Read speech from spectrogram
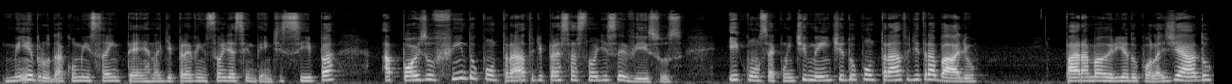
membro da Comissão Interna de Prevenção de Acidentes CIPA após o fim do contrato de prestação de serviços e, consequentemente, do contrato de trabalho. Para a maioria do colegiado,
